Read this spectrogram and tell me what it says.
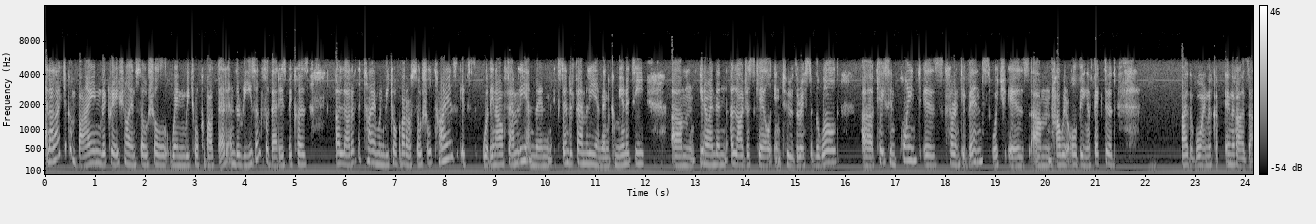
And I like to combine recreational and social when we talk about that. And the reason for that is because a lot of the time when we talk about our social ties, it's within our family and then extended family and then community, um, you know, and then a larger scale into the rest of the world. Uh, case in point is current events, which is um, how we're all being affected by the war in, in Gaza.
